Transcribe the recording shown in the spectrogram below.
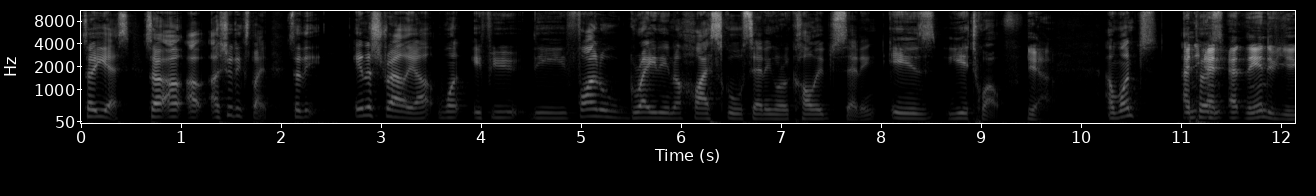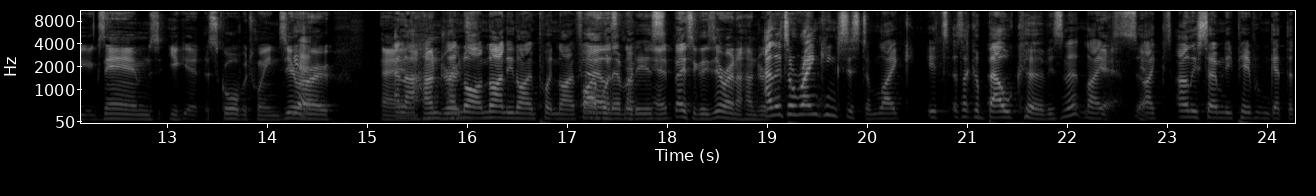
So yes, so I, I, I should explain. So the in Australia, what if you the final grade in a high school setting or a college setting is year twelve, Yeah. and once And, pers- and at the end of your exams, you get a score between 0 and, and a a 100. and not ninety nine point nine Yeah, whatever not- it is. yeah, basically 0 and 100. And it's a ranking system, like it's it's like a bell curve, isn't it? Like Yeah, yeah. like only so many people can get the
